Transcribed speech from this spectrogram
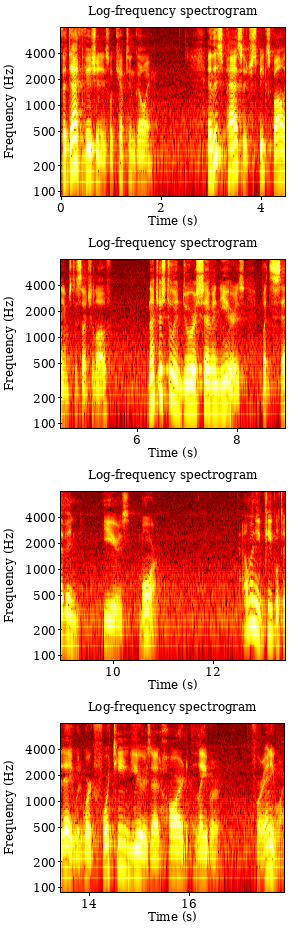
that that vision is what kept him going. And this passage speaks volumes to such love, not just to endure seven years, but seven years more. How many people today would work 14 years at hard labor for anyone?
